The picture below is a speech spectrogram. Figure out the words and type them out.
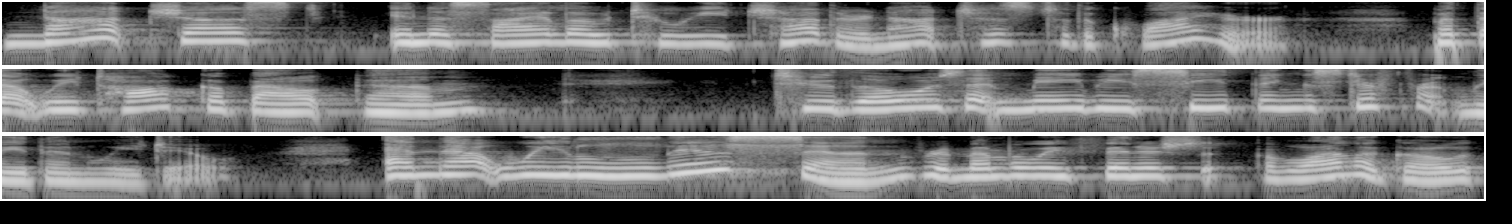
not just in a silo to each other, not just to the choir, but that we talk about them to those that maybe see things differently than we do. And that we listen. Remember, we finished a while ago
